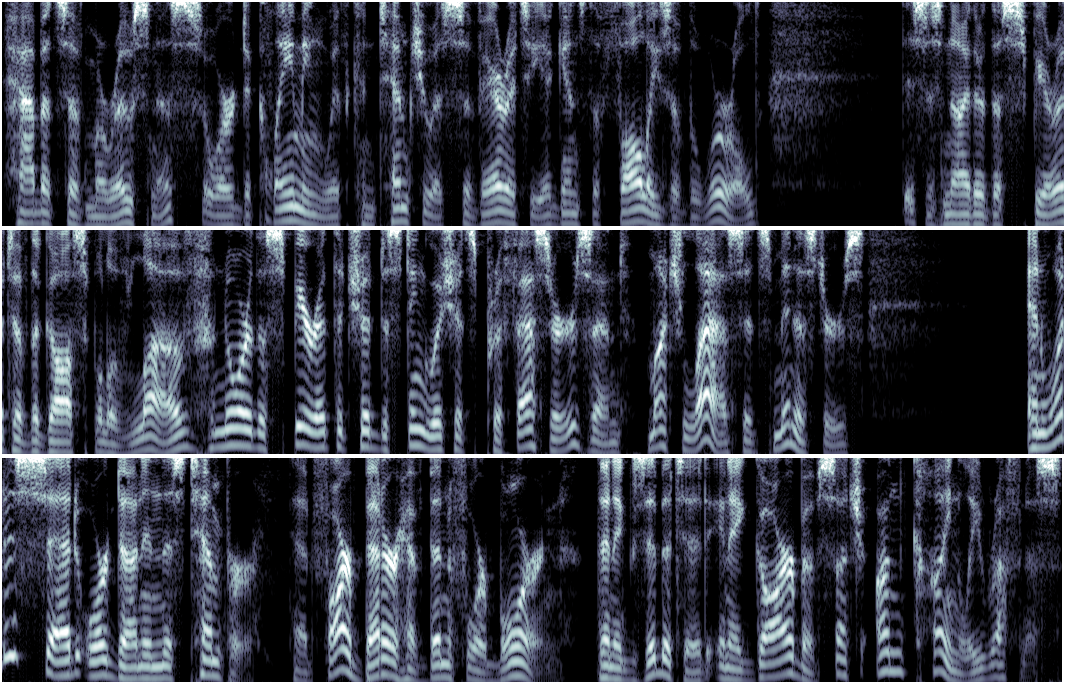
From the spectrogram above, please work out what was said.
habits of moroseness, or declaiming with contemptuous severity against the follies of the world. This is neither the spirit of the gospel of love, nor the spirit that should distinguish its professors, and much less its ministers. And what is said or done in this temper had far better have been forborne than exhibited in a garb of such unkindly roughness.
